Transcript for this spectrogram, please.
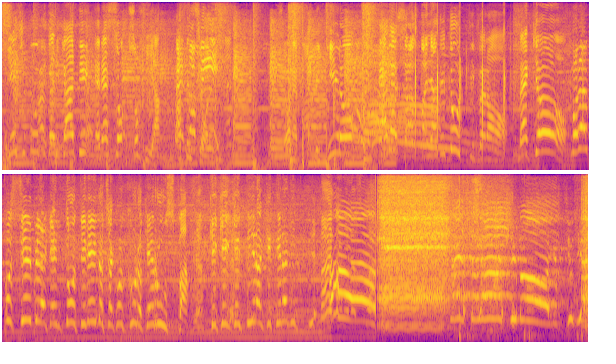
10 punti caricati e adesso Sofia. Attenzione! Attenzione, parte il tiro! E adesso l'ha sbagliati tutti però! Vecchio! Ma non è possibile che in tutti i video c'è qualcuno che ruspa! Che, che, che tira, che tira di. Oh! Aspetta un attimo! Che chiudiamo!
